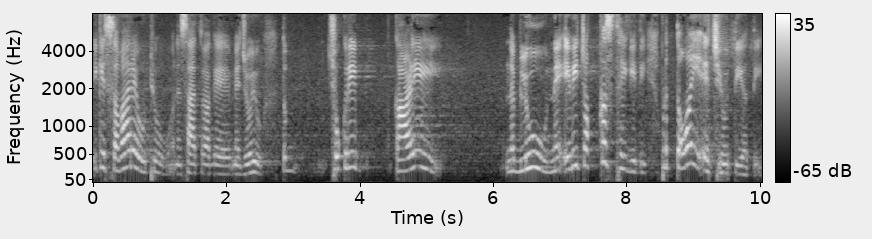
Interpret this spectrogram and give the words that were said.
એ કે સવારે ઉઠ્યું અને સાત વાગે મેં જોયું, તો છોકરી કાળી ને બ્લુ ને એવી ચોક્કસ થઈ ગઈ હતી, પણ તોય એ જીવતી હતી.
